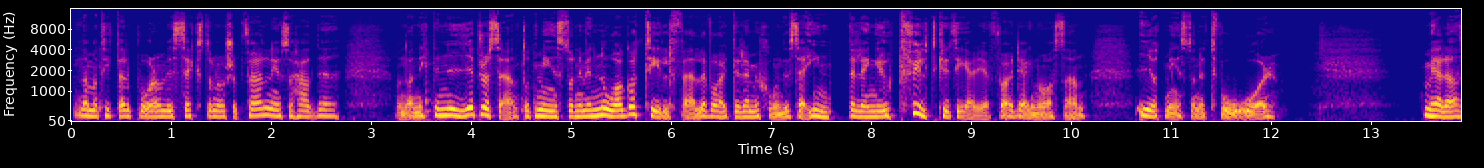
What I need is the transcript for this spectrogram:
när man tittade på dem vid 16 års uppföljning så hade 99 procent åtminstone vid något tillfälle varit i remission, det vill säga inte längre uppfyllt kriterier för diagnosen i åtminstone två år. Medan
